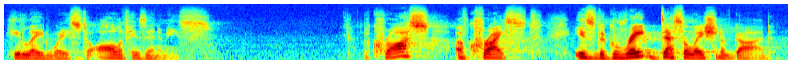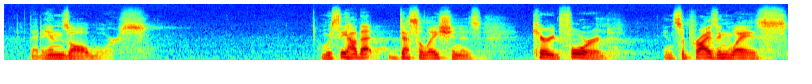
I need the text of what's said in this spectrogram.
he laid waste to all of his enemies. The cross of Christ is the great desolation of God that ends all wars. And we see how that desolation is carried forward in surprising ways.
